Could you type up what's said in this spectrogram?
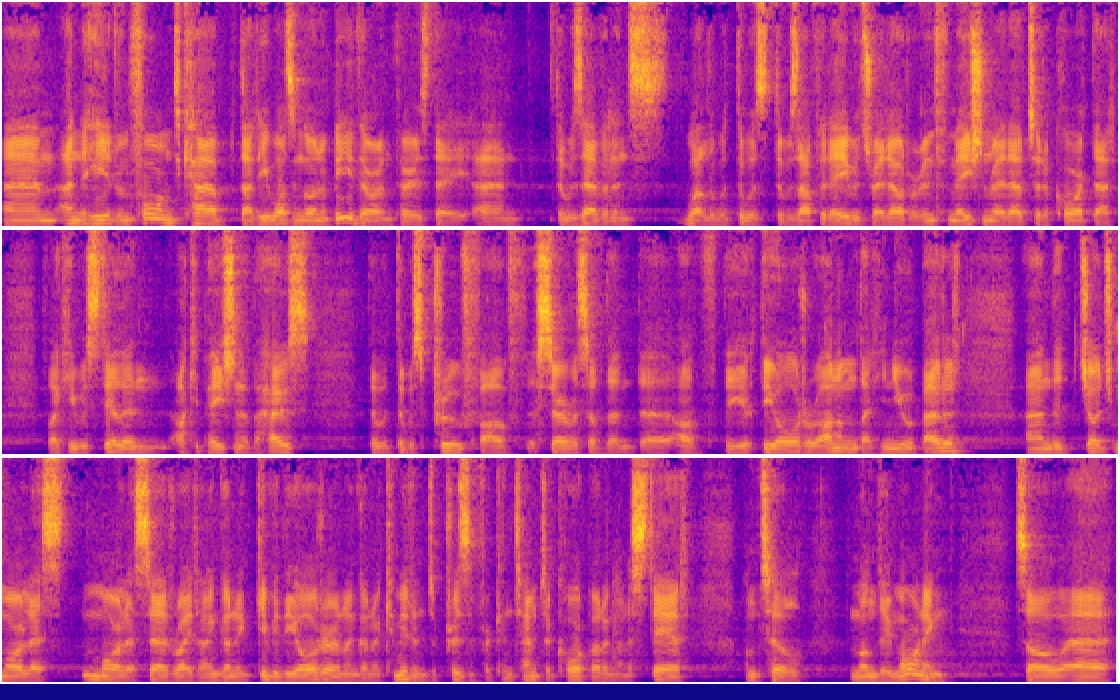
Um, and he had informed CAB that he wasn't going to be there on Thursday. And there was evidence, well, there was, there was, there was affidavits read out or information read out to the court that like he was still in occupation of the house there, there was proof of the service of the, the, of the the order on him that he knew about it, And the judge more or less more or less said, right, I'm going to give you the order and I'm going to commit him to prison for contempt of court, but I'm going to stay it until Monday morning. So uh,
